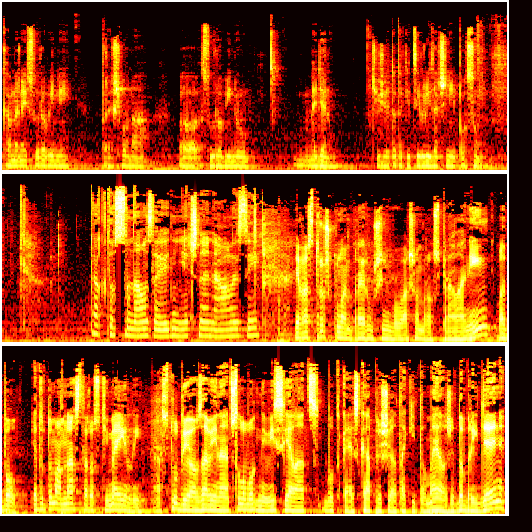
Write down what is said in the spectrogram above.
kamenej suroviny prešlo na uh, surovinu medenú. Čiže je to taký civilizačný posun. Tak to sú naozaj jedinečné nálezy. Ja vás trošku len preruším vo vašom rozprávaní, lebo ja tu mám na starosti maily. Na studio zavínač slobodnyvysielac.sk prišiel takýto mail, že dobrý deň.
